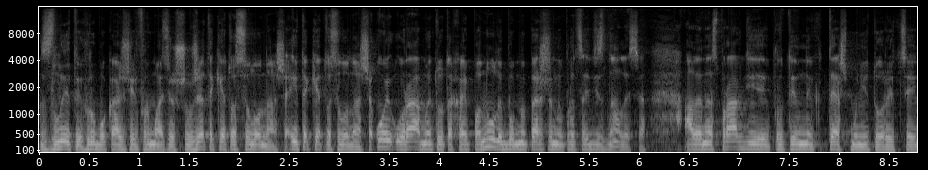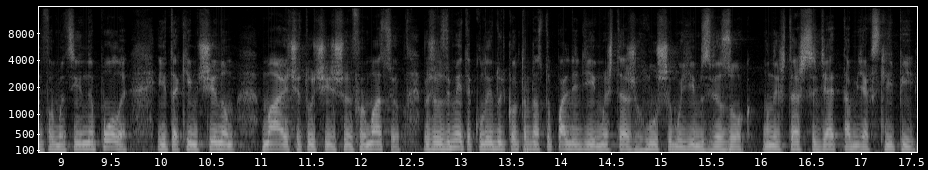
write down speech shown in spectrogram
злити, грубо кажучи, інформацію, що вже таке-то село наше, і таке-то село наше. Ой, ура, ми тут хайпанули, бо ми першими про це дізналися. Але насправді противник теж моніторить це інформаційне поле, і таким чином, маючи ту чи іншу інформацію, ви ж розумієте, коли йдуть контрнаступальні дії, ми ж теж глушимо їм зв'язок. Вони ж теж сидять там як сліпі.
